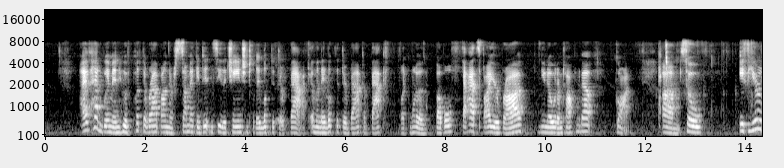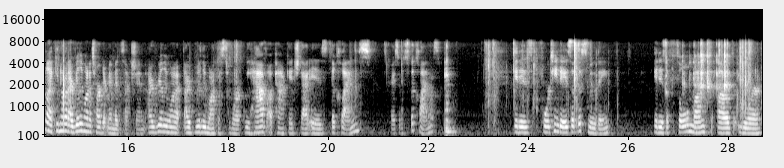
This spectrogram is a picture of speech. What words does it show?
I've had women who have put the wrap on their stomach and didn't see the change until they looked at their back. And when they looked at their back, a back like one of those bubble fats by your bra, you know what I'm talking about, gone. Um, so if you're like, you know what, I really want to target my midsection. I really want I really want this to work. We have a package that is the cleanse. Okay, so it's the cleanse. It is 14 days of the smoothie. It is a full month of your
